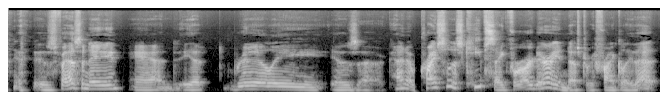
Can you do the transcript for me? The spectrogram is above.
is fascinating and it really is a kind of priceless keepsake for our dairy industry, frankly. That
